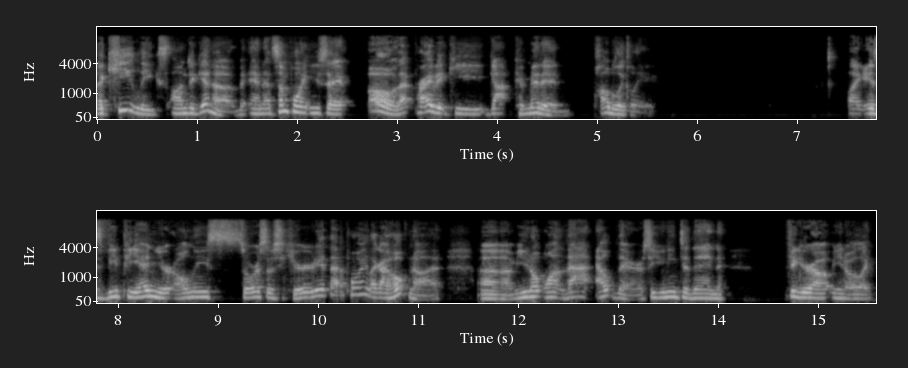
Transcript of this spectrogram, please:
a key leaks onto GitHub. And at some point you say, oh, that private key got committed publicly. Like, is VPN your only source of security at that point? Like, I hope not. Um, you don't want that out there. So you need to then figure out, you know, like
